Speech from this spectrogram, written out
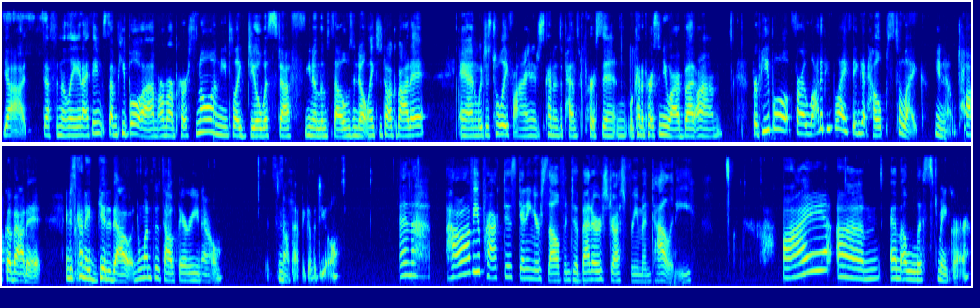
Yeah, definitely. And I think some people um, are more personal and need to like deal with stuff, you know, themselves and don't like to talk about it. And which is totally fine. It just kind of depends what person, what kind of person you are. But um, for people, for a lot of people, I think it helps to like, you know, talk about it and just kind of get it out. And once it's out there, you know, it's not that big of a deal. And how have you practiced getting yourself into better stress-free mentality? I um, am a list maker.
